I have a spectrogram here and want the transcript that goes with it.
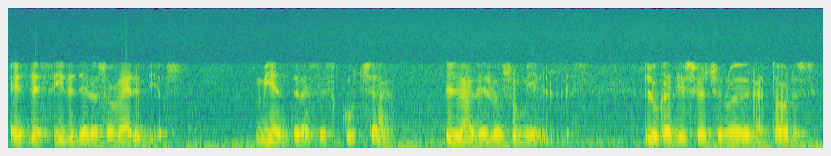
es decir, de los soberbios, mientras escucha la de los humildes. Lucas 18, 9, 14.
